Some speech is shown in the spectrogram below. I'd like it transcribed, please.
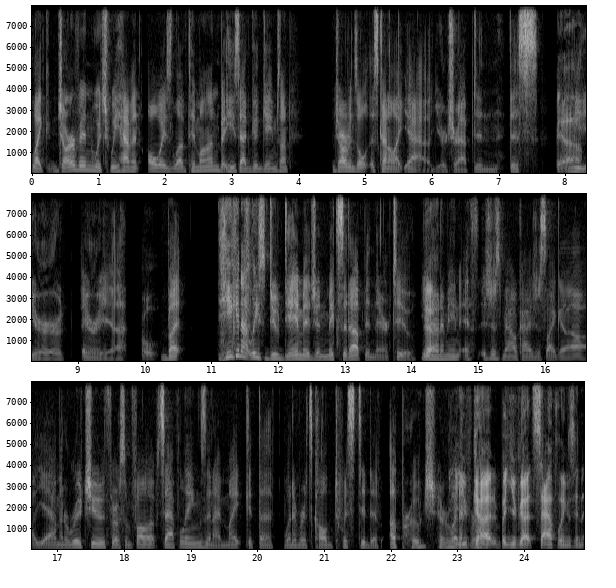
like Jarvan, which we haven't always loved him on, but he's had good games on. Jarvan's ult is kind of like, yeah, you're trapped in this Yeah. meteor area. Oh. but he can at least do damage and mix it up in there too. You Yeah. know what I mean? It's, it's just Maokai is just like, uh, yeah, I'm gonna root you, throw some follow up saplings, and I might get the whatever it's called, twisted approach or whatever. You've got, but you've got saplings in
